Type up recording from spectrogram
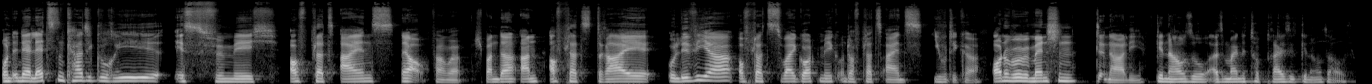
Und in der letzten Kategorie ist für mich auf Platz 1, ja, fangen wir spannender an, auf Platz 3 Olivia, auf Platz 2 Gottmik und auf Platz 1 Utica. Honorable Mention Denali. Genauso, also meine Top 3 sieht genauso aus.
